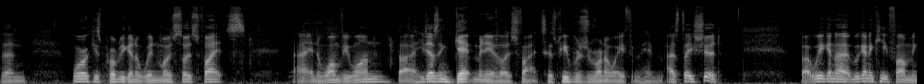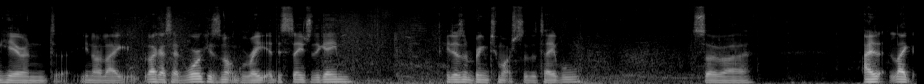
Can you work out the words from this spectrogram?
then Warwick is probably going to win most of those fights uh, in a 1v1. But he doesn't get many of those fights because people just run away from him as they should. But we're gonna we're gonna keep farming here, and uh, you know, like like I said, Warwick is not great at this stage of the game. He doesn't bring too much to the table. So uh, I like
